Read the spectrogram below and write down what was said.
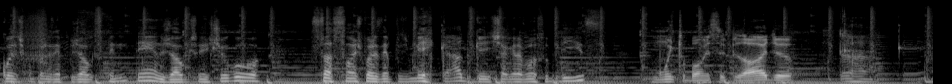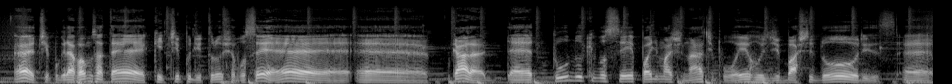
coisas como, por exemplo, jogos Super Nintendo, jogos que a gente jogou, situações, por exemplo, de mercado, que a gente já gravou sobre isso. Muito bom esse episódio. É, tipo, gravamos até que tipo de trouxa você é. é cara, é tudo que você pode imaginar, tipo, erros de bastidores, é,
